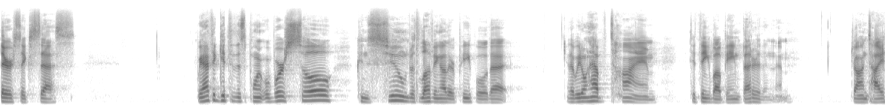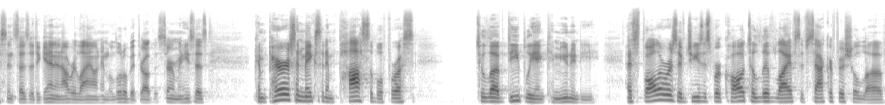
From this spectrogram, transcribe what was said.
their success. We have to get to this point where we're so consumed with loving other people that, that we don't have time to think about being better than them. Jon Tyson says it again, and I'll rely on him a little bit throughout the sermon. He says, Comparison makes it impossible for us to love deeply in community. As followers of Jesus, we're called to live lives of sacrificial love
